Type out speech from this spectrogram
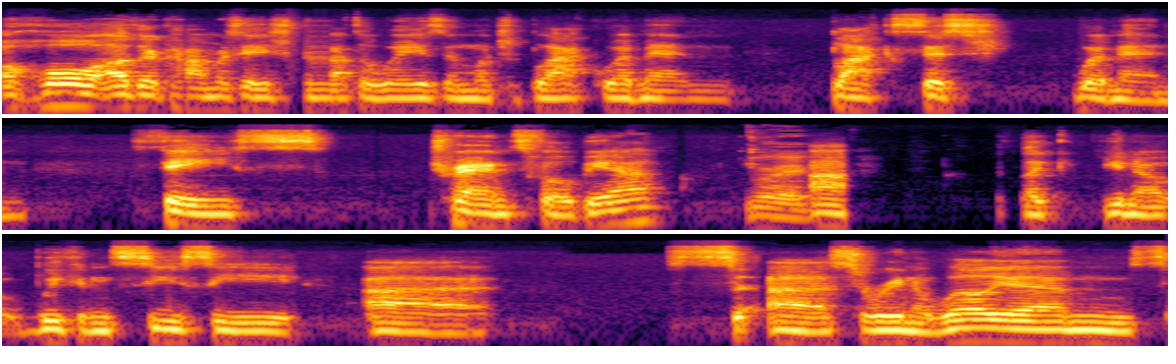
a whole other conversation about the ways in which black women, black cis women face transphobia. Right. Um, like you know we can see uh, uh, Serena Williams,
